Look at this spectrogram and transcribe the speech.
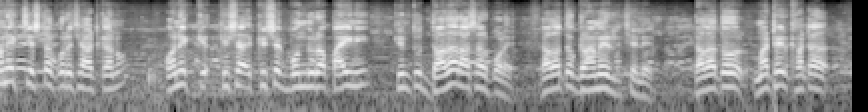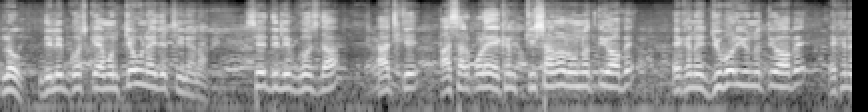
অনেক চেষ্টা করেছে আটকানো, অনেক কৃষক বন্ধুরা পায়নি, কিন্তু দাদার আসার পরে, দাদা তো গ্রামের ছেলে, দাদা তো মাঠের খাটা লোক, দিলীপ ঘোষকে এমন কেউ নাই যে চিনে না। সে দিলীপ ঘোষ দা আজকে আসার পরে এখানে কিষানোর উন্নতি হবে এখানে যুবর উন্নতি হবে, এখানে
